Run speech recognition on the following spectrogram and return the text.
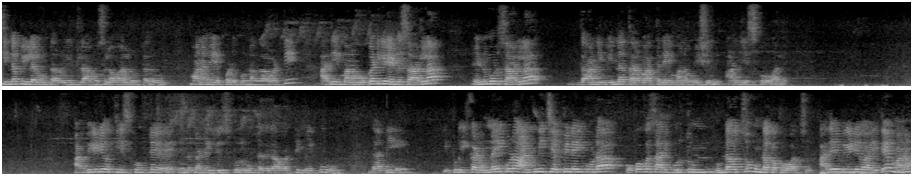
చిన్నపిల్లలు ఉంటారు ఇంట్లో ముసలి వాళ్ళు ఉంటారు మనం ఎప్పటికున్నాం కాబట్టి అది మనం ఒకటికి రెండు సార్ల రెండు మూడు సార్ల దాన్ని విన్న తర్వాతనే మనం మిషన్ ఆన్ చేసుకోవాలి. ఆ వీడియో తీసుకుంటే ఎందుకంటే యూస్ఫుల్గా ఉంటుంది కాబట్టి మీకు దాన్ని ఇప్పుడు ఇక్కడ ఉన్నాయి కూడా అన్ని చెప్పినవి కూడా ఒక్కొక్కసారి గుర్తు ఉండవచ్చు ఉండకపోవచ్చు. అదే వీడియో అయితే మనం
